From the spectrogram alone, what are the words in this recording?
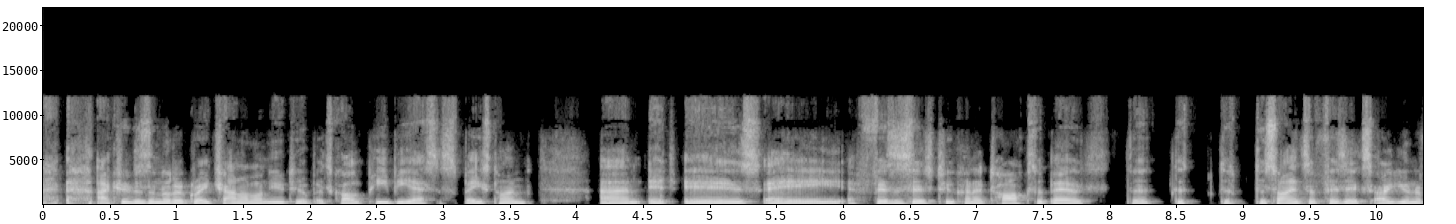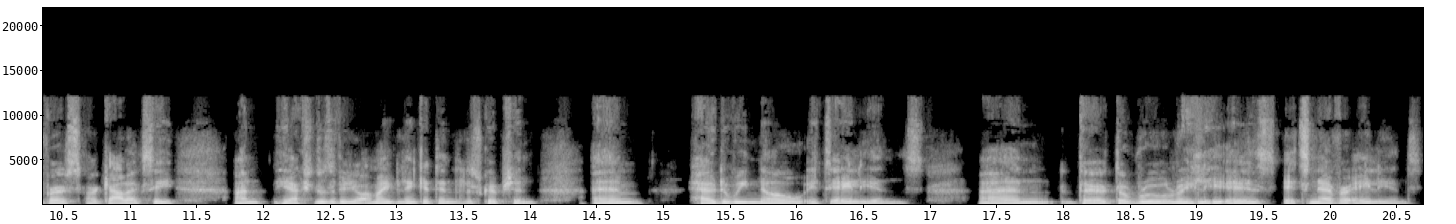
Actually, there's another great channel on YouTube. It's called PBS Spacetime, and it is a, a physicist who kind of talks about the, the, the the science of physics, our universe, our galaxy, and he actually does a video. I might link it in the description. Um, how do we know it's aliens? And the the rule really is it's never aliens,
